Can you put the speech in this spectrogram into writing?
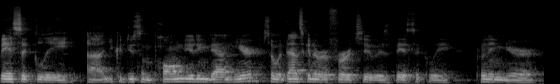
basically, uh, you could do some palm muting down here. So what that's gonna refer to is basically putting your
